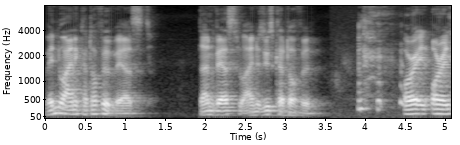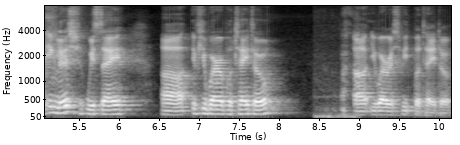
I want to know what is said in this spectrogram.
"Wenn du eine Kartoffel wärst, dann wärst du eine Süßkartoffel." or in, or in English, we say, uh, "If you were a potato, uh, you were a sweet potato."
